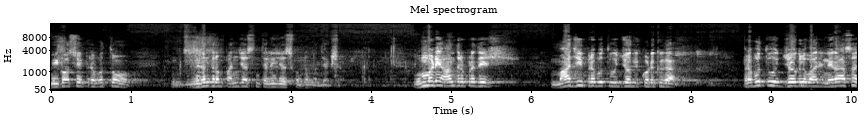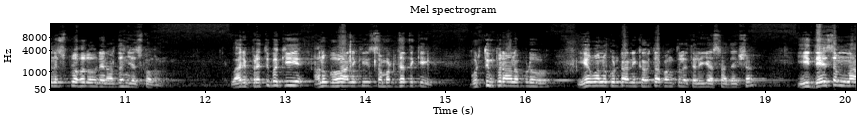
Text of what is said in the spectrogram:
మీకోసం ఈ ప్రభుత్వం నిరంతరం పనిచేస్తుంది తెలియజేసుకుంటున్నాను అధ్యక్ష. ఉమ్మడి ఆంధ్రప్రదేశ్ మాజీ ప్రభుత్వ ఉద్యోగి కొడుకుగా ప్రభుత్వ ఉద్యోగులు వారి నిరాశ నిస్పృహలు నేను అర్థం చేసుకోగలను. వారి ప్రతిభకి అనుభవానికి సమర్థతకి గుర్తింపు రానప్పుడు ఏమనుకుంటా నీ కవితా పంక్తులు తెలియజేస్తున్న అధ్యక్ష. ఈ దేశం నా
